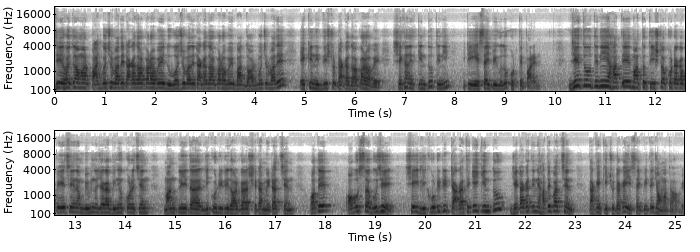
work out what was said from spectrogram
যে হয়তো আমার পাঁচ বছর বাদে টাকা দরকার হবে, দু বছর বাদে টাকা দরকার হবে, বা দশ বছর বাদে একে নির্দিষ্ট টাকা দরকার হবে, সেখানে কিন্তু তিনি এটি এসআইপিগুলো করতে পারেন। যেহেতু তিনি হাতে মাত্র তিরিশ লক্ষ টাকা পেয়েছেন এবং বিভিন্ন জায়গায় বিনিয়োগ করেছেন মান্থলি তার লিকুইডিটি দরকার সেটা মেটাচ্ছেন, অতএব অবস্থা বুঝে সেই লিকুইডিটির টাকা থেকেই কিন্তু যে টাকা তিনি হাতে পাচ্ছেন, তাকে কিছু টাকা এসআইপিতে জমাতে হবে।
